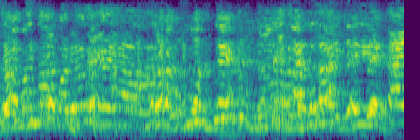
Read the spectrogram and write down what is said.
जमाना बदल गया. ते काय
